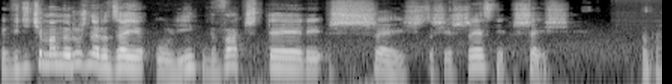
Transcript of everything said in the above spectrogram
Jak widzicie mamy różne rodzaje uli. 2, 4, 6. Coś jeszcze jest? Nie, 6. Dobra.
